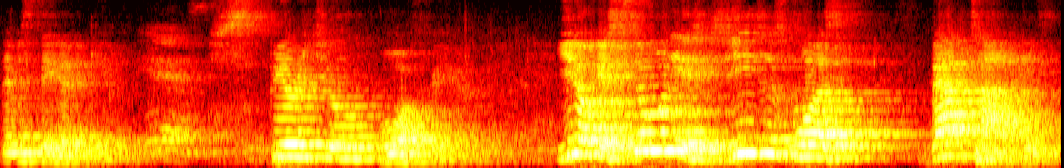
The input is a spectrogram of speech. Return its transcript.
Let me say that again. Spiritual warfare. You know, as soon as Jesus was baptized,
